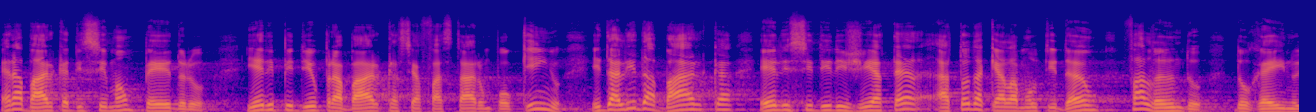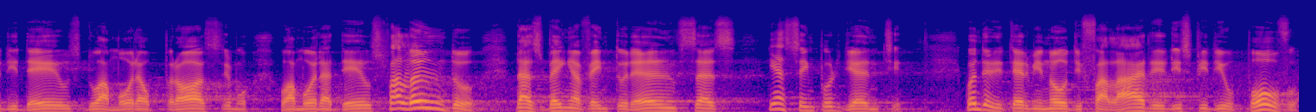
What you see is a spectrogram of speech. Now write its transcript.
Era a barca de Simão Pedro. E ele pediu para a barca se afastar um pouquinho, e dali da barca ele se dirigia até a toda aquela multidão, falando do reino de Deus, do amor ao próximo, o amor a Deus, falando das bem-aventuranças e assim por diante. Quando ele terminou de falar, ele despediu o povo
